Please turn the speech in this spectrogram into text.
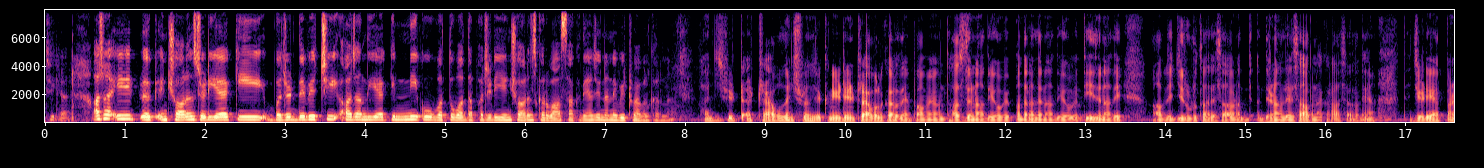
ਠੀਕ ਹੈ। ਅੱਛਾ, ਇਹ ਇੰਸ਼ੋਰੈਂਸ ਜਿਹੜੀ ਹੈ ਕਿ ਬਜਟ ਦੇ ਵਿੱਚ ਹੀ ਆ ਜਾਂਦੀ ਹੈ, ਕਿੰਨੀ ਕੁ ਵੱਧ ਤੋਂ ਵੱਧ ਆਪਾਂ ਜਿਹੜੀ ਇੰਸ਼ੋਰੈਂਸ ਕਰਵਾ ਸਕਦੇ ਹਾਂ, ਜਿਨ੍ਹਾਂ ਨੇ ਵੀ ਟਰੈਵਲ ਕਰਨਾ? ਹਾਂਜੀ, ਜੀ ਟਰੈਵਲ ਇੰਸ਼ੋਰੈਂਸ ਜੇ ਕੈਨੇਡੀਅਨ ਟਰੈਵਲ ਕਰਦੇ ਆ ਭਾਵੇਂ ਹੁਣ 10 ਦਿਨਾਂ ਦੀ ਹੋਵੇ 15 ਦਿਨਾਂ ਦੀ ਹੋਵੇ 30 ਦਿਨਾਂ ਦੀ, ਆਪਦੀ ਜ਼ਰੂਰਤਾਂ ਦੇ ਹਿਸਾਬ ਨਾਲ ਦਿਨਾਂ ਦੇ ਹਿਸਾਬ ਨਾਲ ਕਰਾ ਸਕਦੇ ਆ ਤੇ ਜਿਹੜੇ ਆਪਾਂ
